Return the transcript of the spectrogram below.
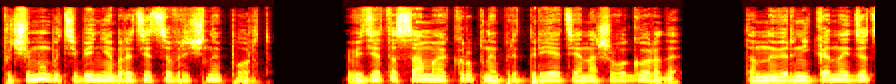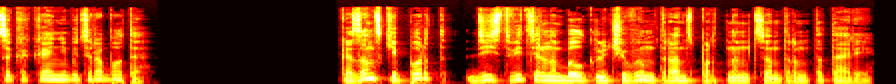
«Почему бы тебе не обратиться в речной порт? Ведь это самое крупное предприятие нашего города, там наверняка найдется какая-нибудь работа. Казанский порт действительно был ключевым транспортным центром Татарии.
